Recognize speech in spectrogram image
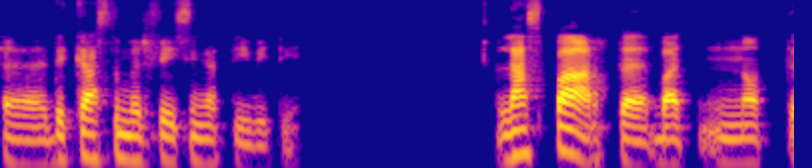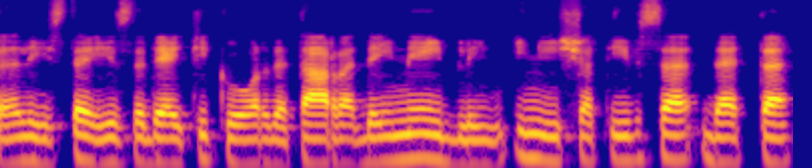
uh, the customer facing activity. Last part, but not least, is the IT core that are the enabling initiatives that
